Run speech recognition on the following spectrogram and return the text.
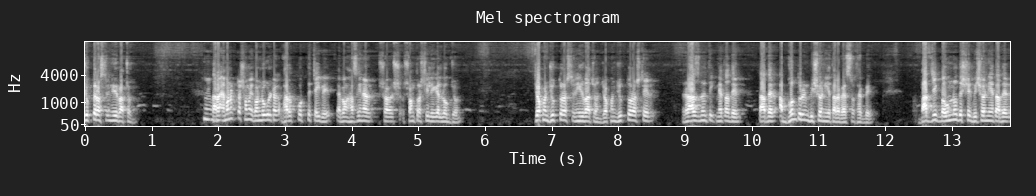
যুক্তরাষ্ট্রের নির্বাচন। তারা এমন একটা সময় গন্ডগোলটা ভারত করতে চাইবে এবং হাসিনার সন্ত্রাসী লীগের লোকজন। যখন যুক্তরাষ্ট্রের নির্বাচন যখন যুক্তরাষ্ট্রের রাজনৈতিক নেতাদের তাদের আভ্যন্তরীণ বিষয় নিয়ে তারা ব্যস্ত থাকবে বাহ্যিক বা অন্য দেশের বিষয় নিয়ে তাদের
